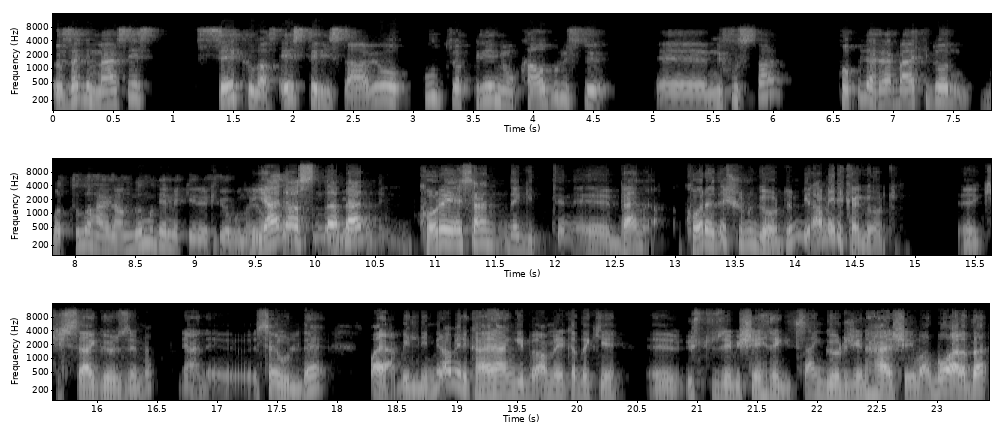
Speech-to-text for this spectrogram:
özellikle Mercedes S-Class, S serisi abi o ultra premium kalbur üstü e, nüfusta popüler. Belki de o batılı hayranlığı mı demek gerekiyor buna? Yoksa yani aslında ben Kore'ye sen de gittin. Ben Kore'de şunu gördüm. Bir Amerika gördüm. Kişisel gözlemi. Yani Seul'de bayağı bildiğim bir Amerika. Herhangi bir Amerika'daki üst düzey bir şehre gitsen göreceğin her şey var. Bu arada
